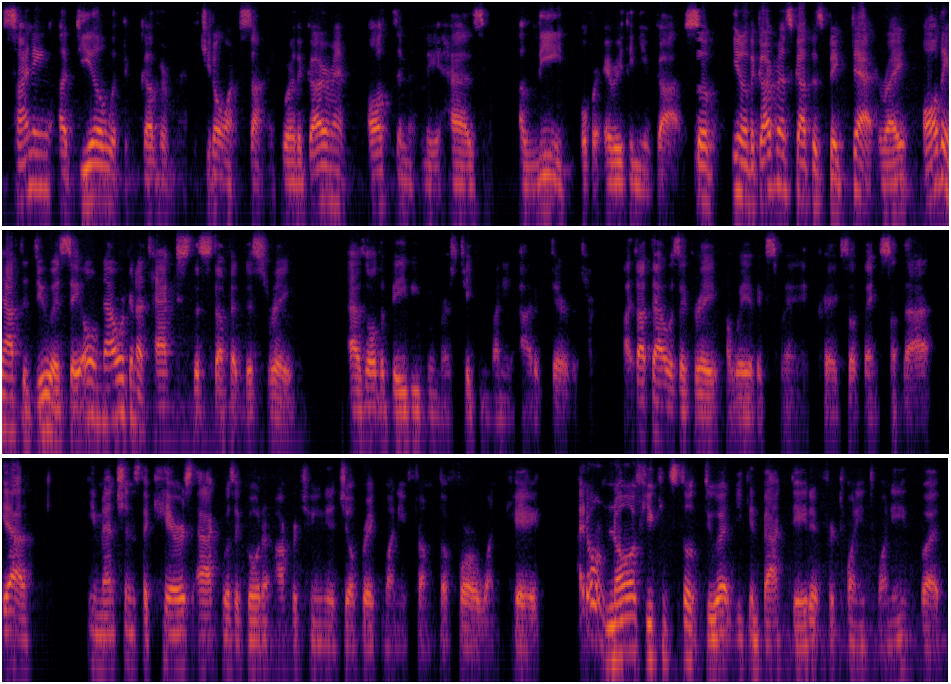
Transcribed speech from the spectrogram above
signing a deal with the government that you don't want to sign, where the government ultimately has a lien over everything you've got. So, you know, the government's got this big debt, right? All they have to do is say, oh, now we're going to tax this stuff at this rate as all the baby boomers taking money out of their retirement. I thought that was a great way of explaining it, Craig. So thanks on that. Yeah, he mentions the CARES Act was a golden opportunity to jailbreak money from the 401k. I don't know if you can still do it. You can backdate it for 2020, but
